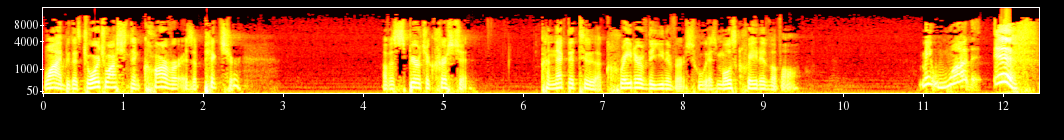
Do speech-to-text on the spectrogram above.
Why? Because George Washington Carver is a picture of a spiritual Christian connected to the creator of the universe who is most creative of all. I mean, what if?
